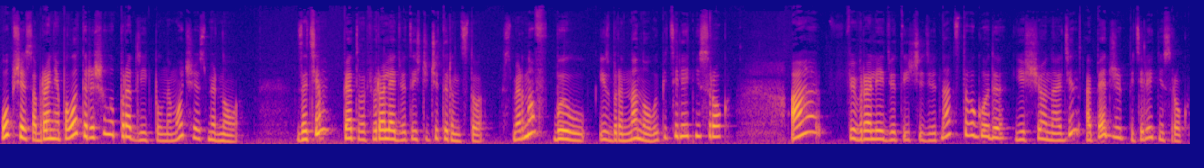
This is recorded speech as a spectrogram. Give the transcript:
Общее собрание палаты решило продлить полномочия Смирнова. Затем, 5 февраля 2014 Смирнов был избран на новый пятилетний срок, а в феврале 2019 года еще на один, опять же, пятилетний срок,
